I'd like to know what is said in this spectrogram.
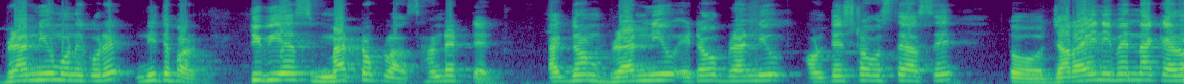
ব্র্যান্ড নিউ মনে করে নিতে পারবেন। TVS Metro plus hundred ten একদম ব্র্যান্ড নিউ এটাও ব্র্যান্ড নিউ অনটেস্ট অবস্থায় আছে। তো যারাই নেবেন না কেন,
